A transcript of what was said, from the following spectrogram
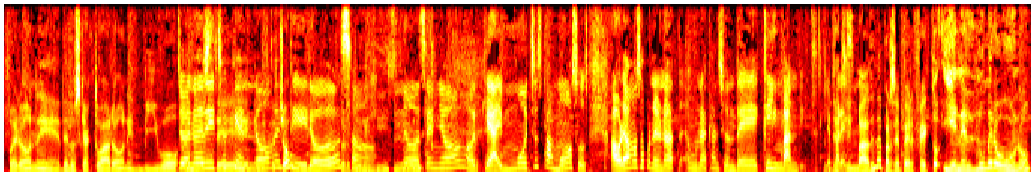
fueron eh, de los que actuaron en vivo. Yo en no he este- dicho que no, este mentiroso. Dijiste, no, ¿no? señor, que hay muchos famosos. Ahora vamos a poner una, una canción de Clean Bandit, ¿le de parece? Clean Bandit me parece perfecto. Y en el número uno,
